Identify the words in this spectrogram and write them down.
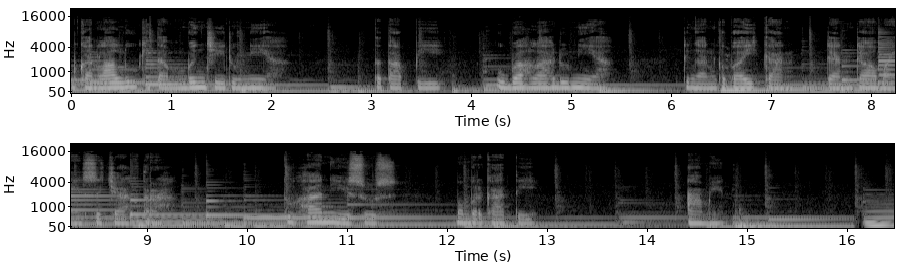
Bukan lalu kita membenci dunia, tetapi ubahlah dunia dengan kebaikan dan damai sejahtera. Tuhan Yesus memberkati Bye.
